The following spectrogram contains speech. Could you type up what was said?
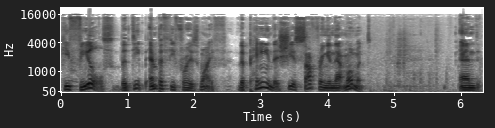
He feels the deep empathy for his wife, the pain that she is suffering in that moment. And, you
